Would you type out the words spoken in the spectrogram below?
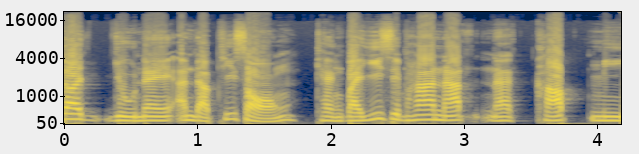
ก็อยู่ในอันดับที่ 2 แข่งไป 25 นัดนะครับ มี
